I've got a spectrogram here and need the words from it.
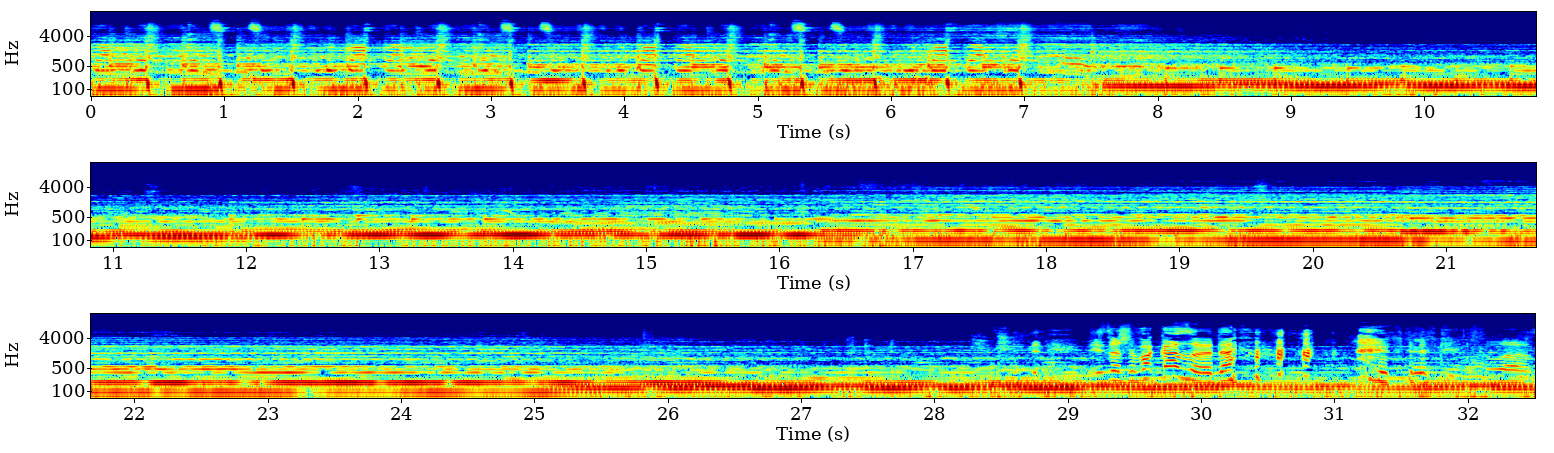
Música Здесь даже показывают, да? Класс.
